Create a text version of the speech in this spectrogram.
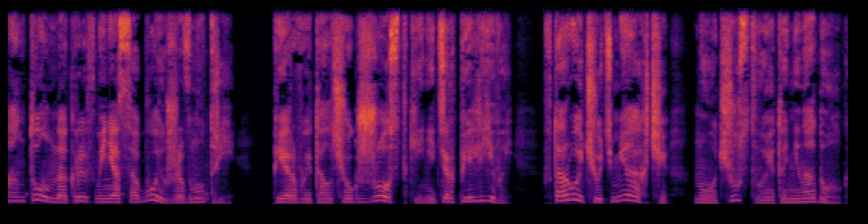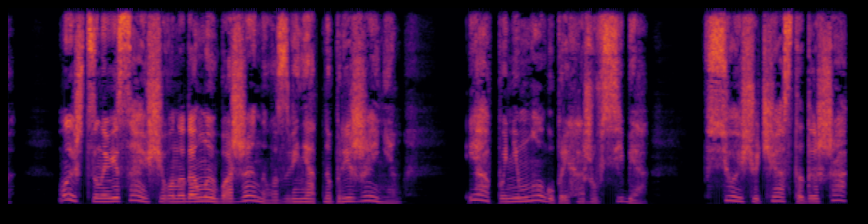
Антон, накрыв меня собой, уже внутри. Первый толчок жесткий, нетерпеливый, второй чуть мягче, но чувствую это ненадолго. Мышцы нависающего надо мной Баженова звенят напряжением. Я понемногу прихожу в себя. Все еще часто дыша,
